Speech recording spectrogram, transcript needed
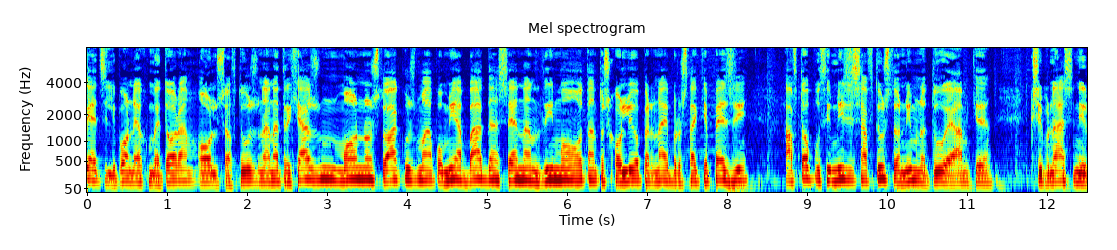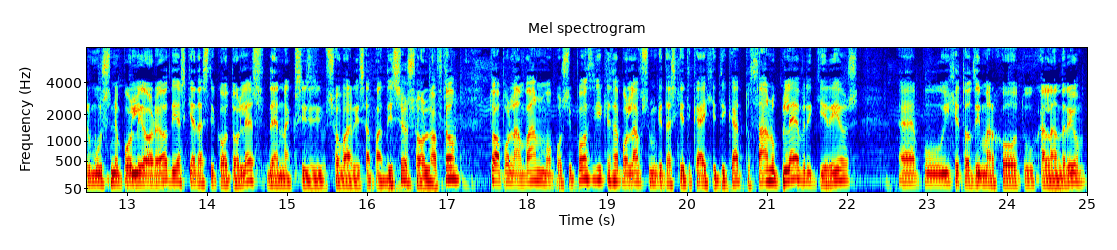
Και έτσι λοιπόν έχουμε τώρα όλους αυτούς να ανατριχιάζουν μόνο στο άκουσμα από μία μπάντα σε έναν Δήμο όταν το σχολείο περνάει μπροστά και παίζει αυτό που θυμίζεις σε αυτούς τον ύμνο του ΕΑΜ και ξυπνά συνειρμούς. Είναι πολύ ωραίο, διασκεδαστικό το λες. Δεν αξίζει σοβαρής απαντήσεως όλο αυτό. Το απολαμβάνουμε όπως υπόθηκε και θα απολαύσουμε και τα σχετικά ηχητικά του Θάνου Πλεύρη κυρίως που είχε το δήμαρχο του Χαλανδρίου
